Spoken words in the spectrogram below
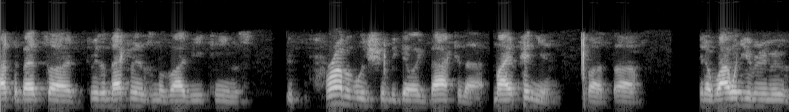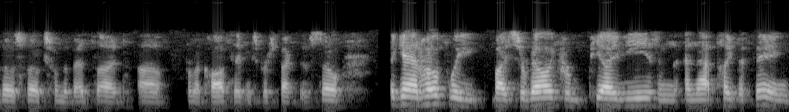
at the bedside through the mechanism of IV teams we probably should be going back to that, my opinion. But uh, you know, why would you remove those folks from the bedside uh, from a cost savings perspective? So again, hopefully by surveilling for PIVs and, and that type of thing,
